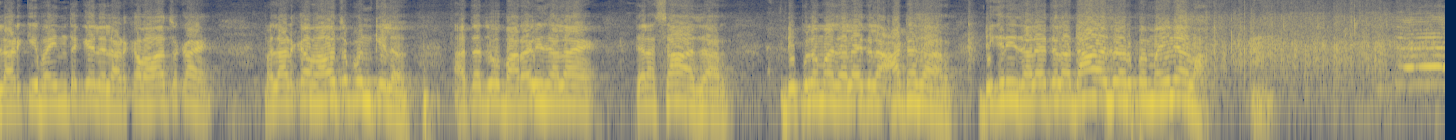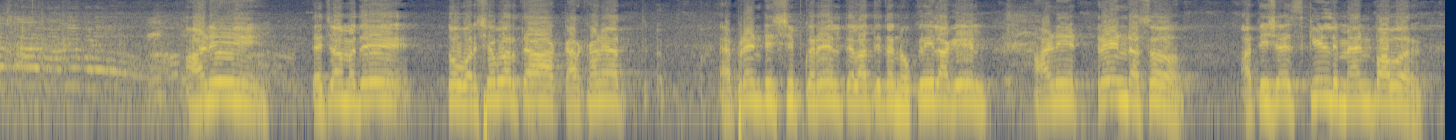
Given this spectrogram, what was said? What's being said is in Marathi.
लाडकी बहीण तर केलं लाडका भावाचं काय? मग लाडका भावाचं पण केलं. आता जो बारावी झाला आहे त्याला सहा हजार. डिप्लोमा झाला आहे त्याला आठ हजार. डिग्री झाला आहे त्याला दहा हजार रुपये महिन्याला. आणि त्याच्यामध्ये तो वर्षभर त्या कारखान्यात अप्रेंटिसशिप करेल त्याला तिथं नोकरी लागेल. आणि ट्रेंड असं अतिशय स्किल्ड मॅनपॉवर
